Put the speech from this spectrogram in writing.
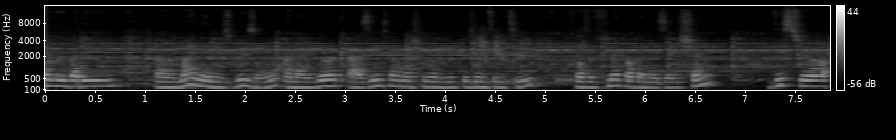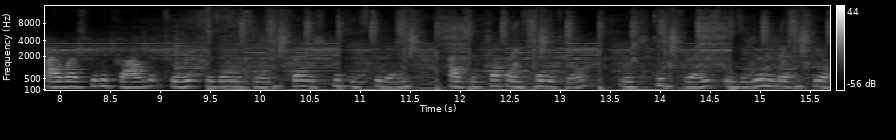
everybody, uh, my name is Louison and I work as international representative for the FNEK organization. This year I was really proud to represent the French PT students at the Japan study tour which took place in the University of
